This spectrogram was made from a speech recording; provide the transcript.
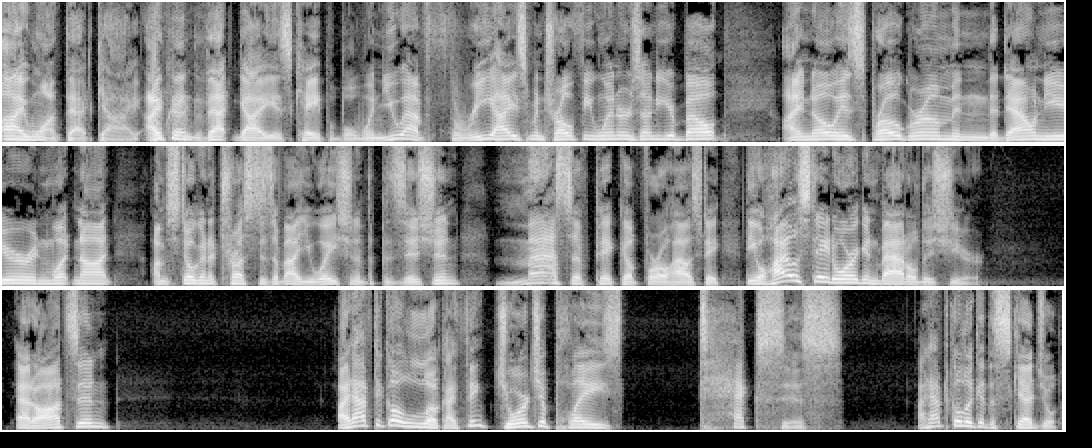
I want that guy. I think that guy is capable. When you have three Heisman Trophy winners under your belt, I know his program and the down year and whatnot. I'm still going to trust his evaluation of the position. Massive pickup for Ohio State. The Ohio State Oregon battle this year at Autzen. I'd have to go look. I think Georgia plays Texas. I'd have to go look at the schedule.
